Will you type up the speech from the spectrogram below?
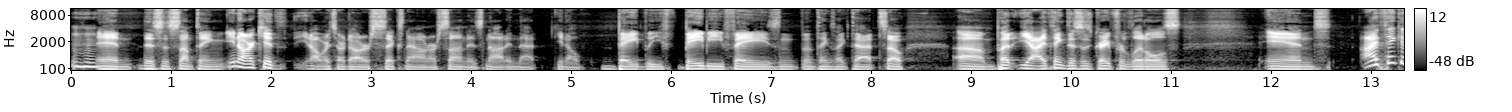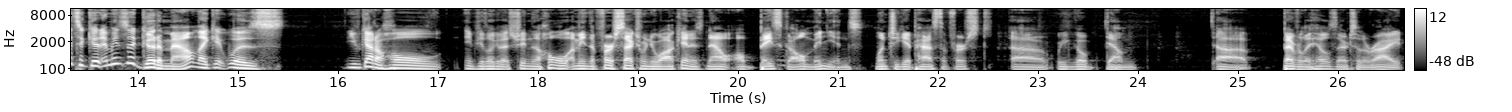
Mm-hmm. and this is something. You know, our kids. You know, our daughter's six now, and our son is not in that you know baby baby phase and, and things like that. So, um, but yeah, I think this is great for littles, and I think it's a good. I mean, it's a good amount. Like it was. You've got a whole. If you look at that stream, the whole. I mean, the first section when you walk in is now all basically all minions. Once you get past the first, uh, we can go down uh, Beverly Hills there to the right.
